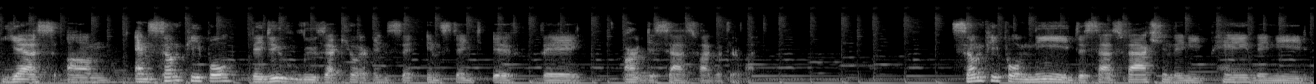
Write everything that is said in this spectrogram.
Yes, um, and some people they do lose that killer instinct instinct if they aren't dissatisfied with their life. Some people need dissatisfaction, they need pain, they need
